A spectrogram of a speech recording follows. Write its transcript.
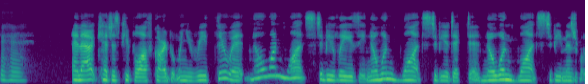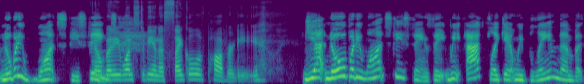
Mhm. And that catches people off guard. But when you read through it, no one wants to be lazy. No one wants to be addicted. No one wants to be miserable. Nobody wants these things. Nobody wants to be in a cycle of poverty. Yeah, nobody wants these things. They we act like it and we blame them, but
